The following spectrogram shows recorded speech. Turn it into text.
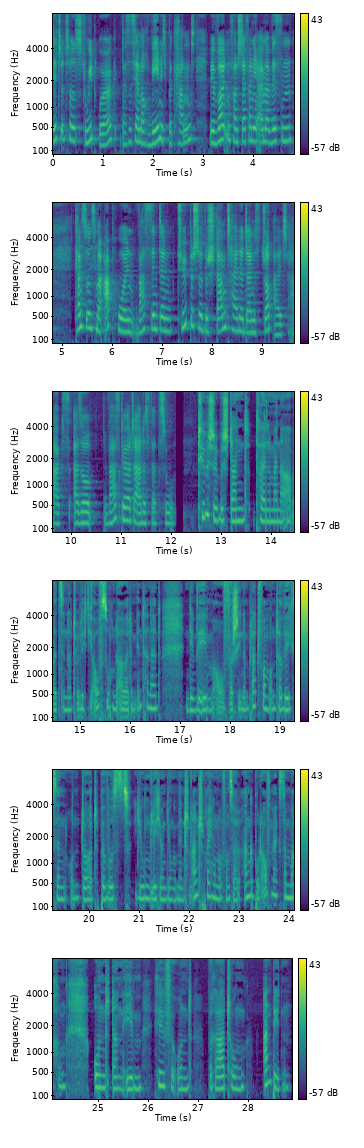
Digital Streetwork, das ist ja noch wenig bekannt. Wir wollten von Stefanie einmal wissen, kannst du uns mal abholen, was sind denn typische Bestandteile deines Joballtags? Also was gehört da alles dazu? Typische Bestandteile meiner Arbeit sind natürlich die aufsuchende Arbeit im Internet, indem wir eben auf verschiedenen Plattformen unterwegs sind und dort bewusst Jugendliche und junge Menschen ansprechen und auf unser Angebot aufmerksam machen und dann eben Hilfe und Beratung anbieten.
